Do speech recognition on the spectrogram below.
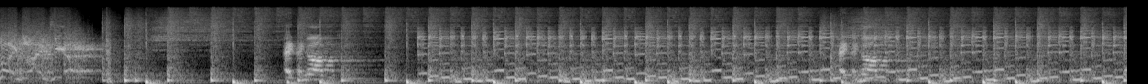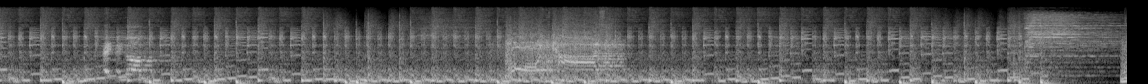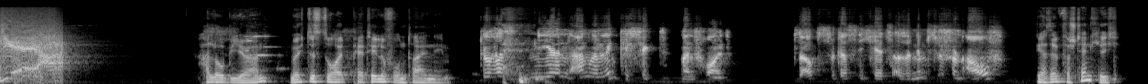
zwei, drei, vier. Ab. Yeah! Hallo Björn, möchtest du heute per Telefon teilnehmen? Du hast mir einen anderen Link geschickt, mein Freund. Glaubst du, dass ich jetzt, also nimmst du schon auf? Ja, selbstverständlich.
